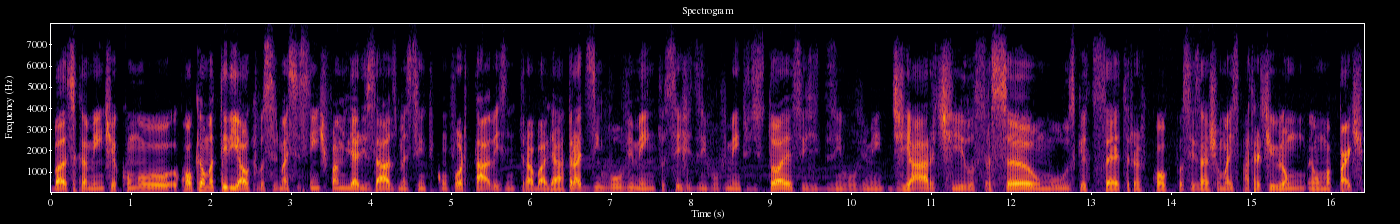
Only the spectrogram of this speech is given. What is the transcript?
basicamente é como qual que é o material que vocês mais se sentem familiarizados, mais se sentem confortáveis em trabalhar para desenvolvimento, seja desenvolvimento de história, seja desenvolvimento de arte, ilustração, música, etc. Qual que vocês acham mais atrativo? É, um, é uma parte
